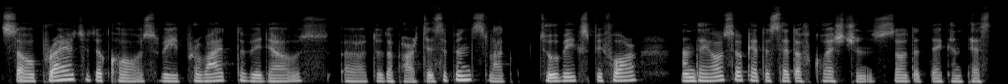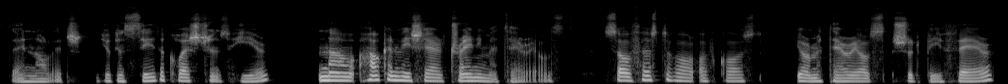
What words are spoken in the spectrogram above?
So prior to the course, we provide the videos uh, to the participants like two weeks before, and they also get a set of questions so that they can test their knowledge. You can see the questions here. Now, how can we share training materials? So, first of all, of course, your materials should be fair.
